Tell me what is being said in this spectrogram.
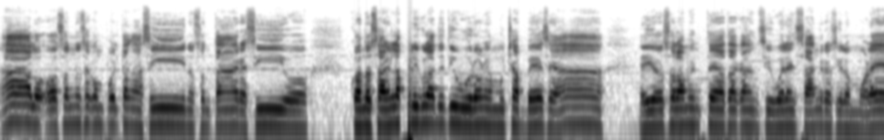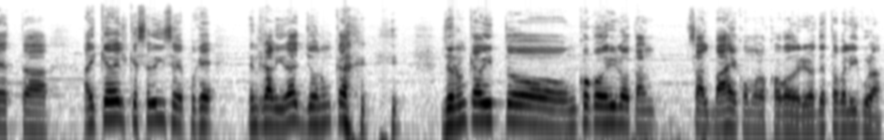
ah, los osos no se comportan así, no son tan agresivos. Cuando salen las películas de tiburones muchas veces, ah, ellos solamente atacan si huelen sangre o si los molesta. Hay que ver qué se dice, porque en realidad yo nunca, yo nunca he visto un cocodrilo tan salvaje como los cocodrilos de esta película.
